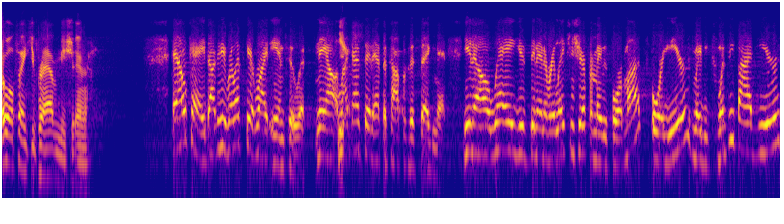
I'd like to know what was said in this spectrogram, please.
Oh, well, thank you for having me, Shannon. Okay, Dr. Huber, let's get right into it. Now, yes. like I said at the top of the segment, you know, hey, you've been in a relationship for maybe four months, four years, maybe 25 years,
